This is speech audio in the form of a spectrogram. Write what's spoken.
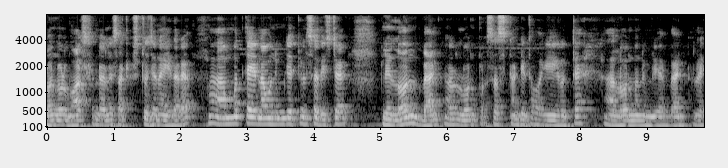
ಲೋನ್ಗಳು ಮಾಡಿಸ್ಕೊಂಡಲ್ಲಿ ಸಾಕಷ್ಟು ಜನ ಇದ್ದಾರೆ. ಮತ್ತು ನಾವು ನಿಮಗೆ ತಿಳಿಸೋದಿಷ್ಟೇ ಇಲ್ಲಿ ಲೋನ್ ಬ್ಯಾಂಕ್ನವ್ರು ಲೋನ್ ಪ್ರೊಸೆಸ್ ಖಂಡಿತವಾಗಿ ಇರುತ್ತೆ. ಆ ಲೋನ್ನ ನಿಮಗೆ ಬ್ಯಾಂಕ್ನಲ್ಲಿ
